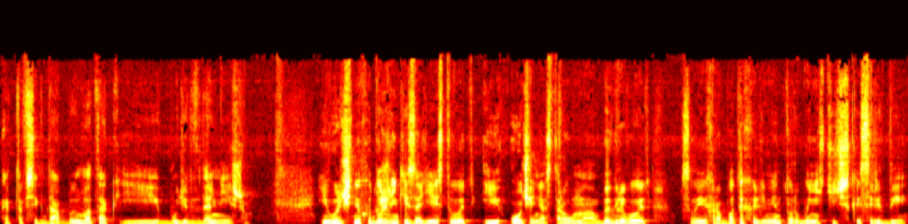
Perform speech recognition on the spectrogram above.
Это всегда было так и будет в дальнейшем. И уличные художники задействуют и очень остроумно обыгрывают в своих работах элементы урбанистической среды.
